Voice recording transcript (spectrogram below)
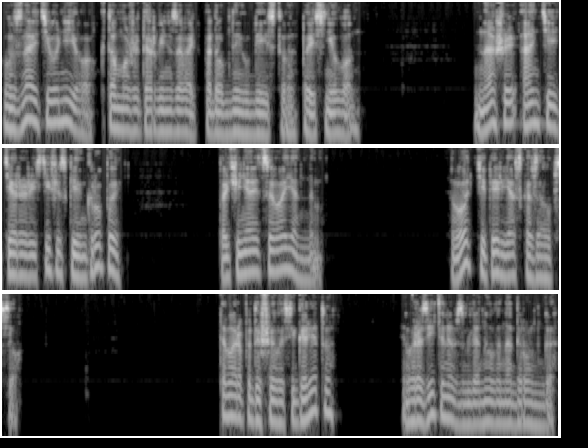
«Узнайте у нее, кто может организовать подобные убийства», — пояснил он. Наши антитеррористические группы подчиняются военным. Вот теперь я сказал все. Тамара подышала сигарету, выразительно взглянула на Дронга.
